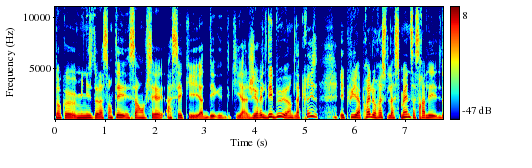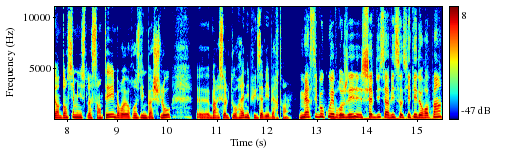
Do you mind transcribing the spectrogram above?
donc euh, ministre de la Santé, ça on le sait assez, qui a, qui a géré le début hein, de la crise. Et puis après, le reste de la semaine, ça sera d'anciens ministres de la Santé, Roselyne Bachelot, euh, Marisol Touraine et puis Xavier Bertrand. Merci beaucoup Eve Roger, chef du service Société d'Europe 1.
